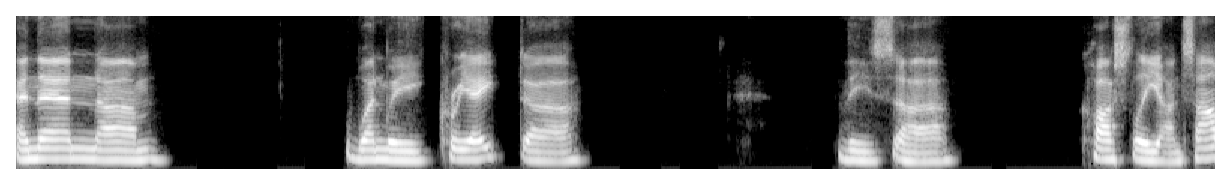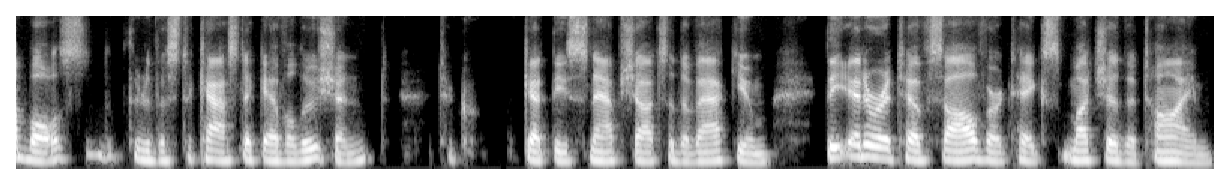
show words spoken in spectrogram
and then um, when we create uh, these uh, costly ensembles through the stochastic evolution to get these snapshots of the vacuum, the iterative solver takes much of the time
